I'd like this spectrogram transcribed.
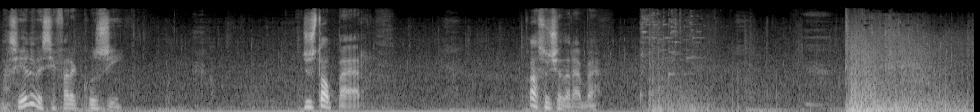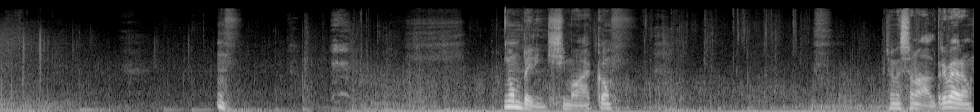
Ma se io dovessi fare così. Giusto per. Cosa succederebbe? Non benissimo, ecco. Ce ne sono altri, vero?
